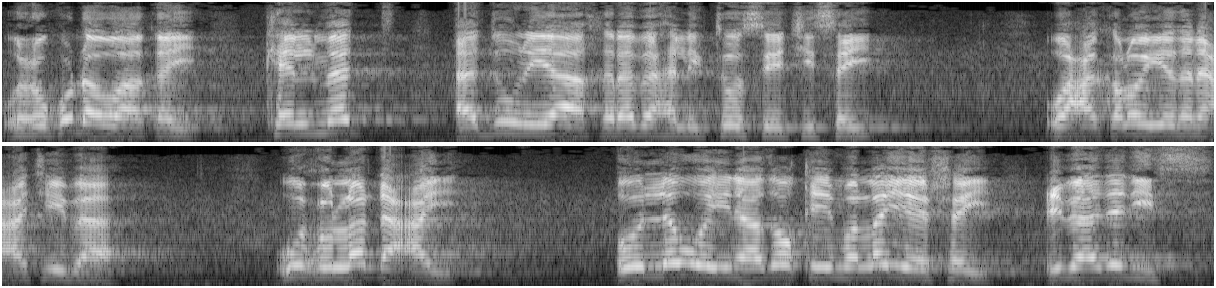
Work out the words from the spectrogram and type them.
wuxuu ku dhawaaqay kelmad adduun iyo aakhiraba halligtoo seejisay. Waxaa kaloo iyadana cajiib ah. Wuxuu la dhacay oo la weynaadoo qiimo la yeeshay cibaadadiis.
